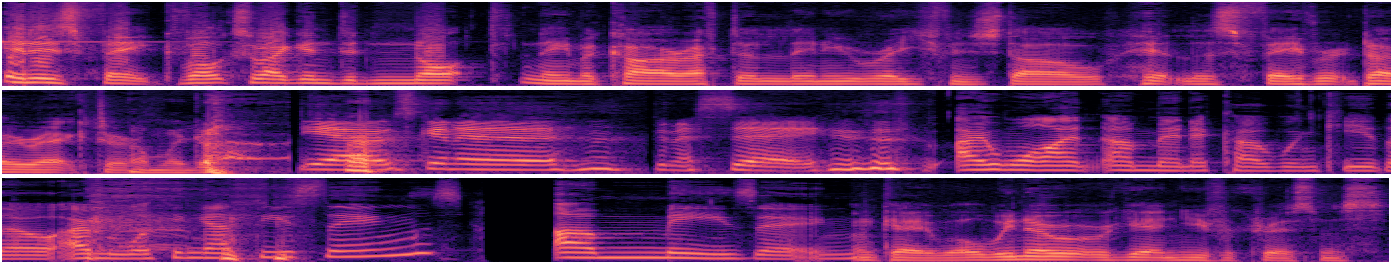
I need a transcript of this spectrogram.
It is fake. Volkswagen did not name a car after Leni Riefenstahl, Hitler's favorite director. Oh my god. Yeah, I was gonna gonna say. I want a Minica winky though. I'm looking at these things. Amazing. Okay, well, we know what we're getting you for Christmas.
